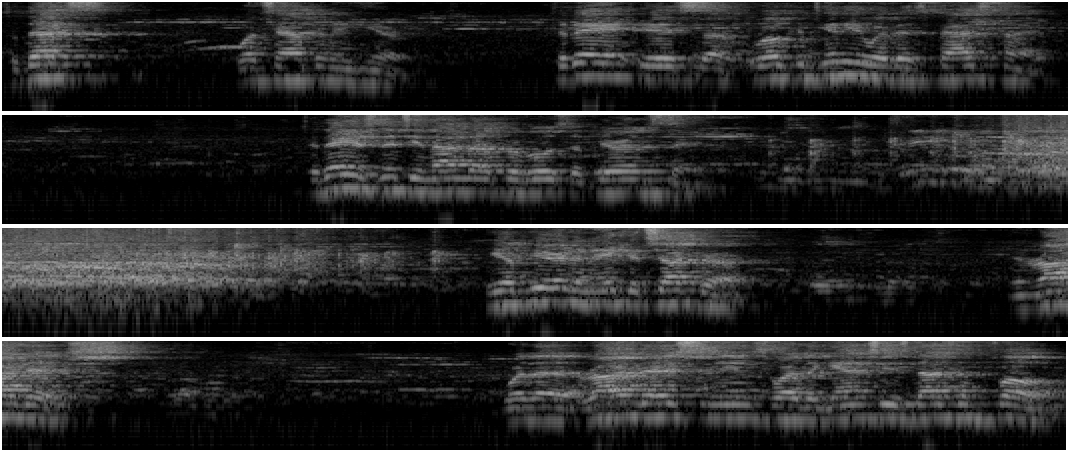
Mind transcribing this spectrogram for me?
So that's what's happening here. Today is, uh, we'll continue with this pastime. Today is Nityananda Prabhu's appearance day. He appeared in Ekachakra, in Rardesh, where the Rardesh means where the Ganges doesn't flow.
